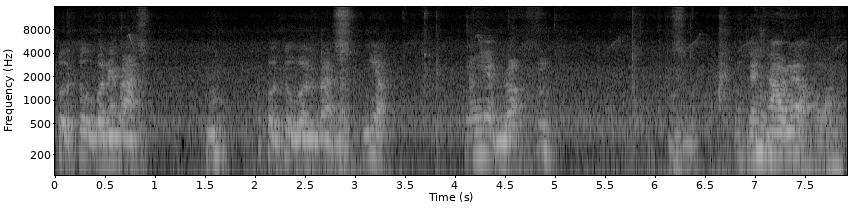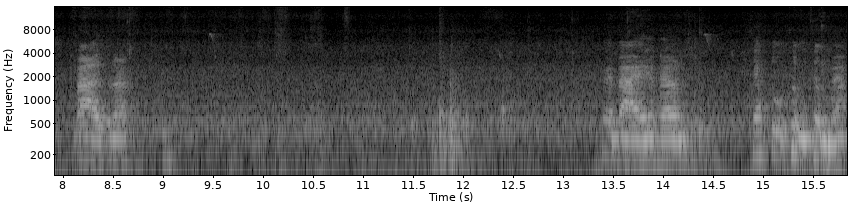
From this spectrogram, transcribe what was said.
เปิดตู้บนในบ้านหืมเปิดตู้บนในบ้านเงียบยังเงียบอยู่หรอต้องใช้เช้าแล้วเขาว่าบายไปแล้วบายบายนะครับแค่ตู้ถึงถึงๆแล้ว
